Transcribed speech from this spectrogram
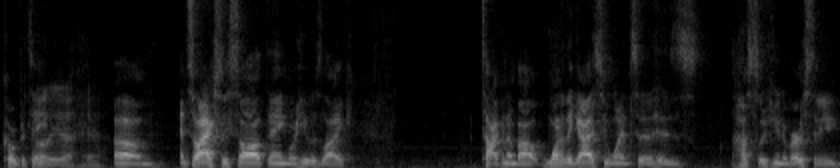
Cobra Tate. Oh yeah, yeah. Um, and so I actually saw a thing where he was like talking about one of the guys who went to his Hustlers University.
